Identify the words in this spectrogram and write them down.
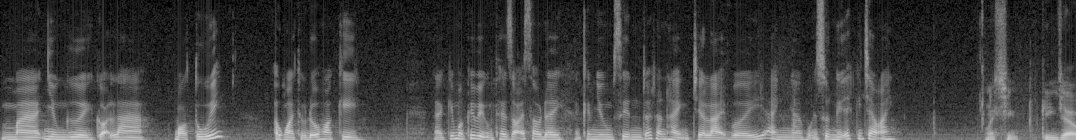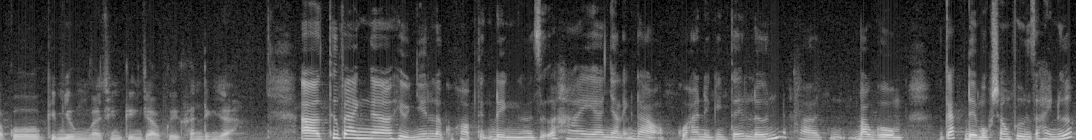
mà nhiều người gọi là bỏ túi ở ngoài thủ đô Hoa Kỳ. À, kính mời quý vị cùng theo dõi sau đây. Kim Nhung xin rất hân hạnh trở lại với anh à, Nguyễn Xuân Nghĩa. Kính chào anh. Vâng, xin kính chào cô Kim Nhung và xin kính chào quý khán thính giả. À, thưa với anh, à, hiểu nhiên là cuộc họp thượng đỉnh à, giữa hai à, nhà lãnh đạo của hai nền kinh tế lớn à, bao gồm các đề mục song phương giữa hai nước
